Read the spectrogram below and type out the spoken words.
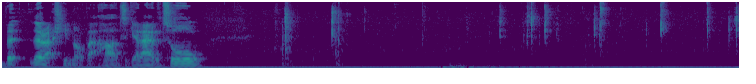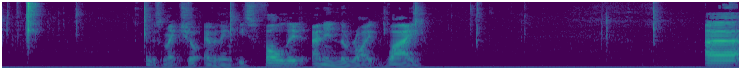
but they're actually not that hard to get out at all. Just make sure everything is folded and in the right way. Uh,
